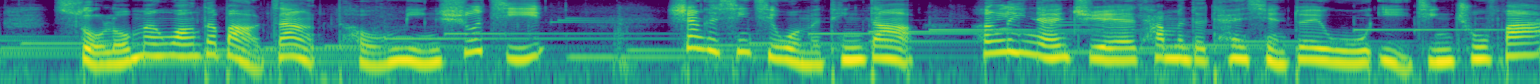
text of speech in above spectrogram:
《所罗门王的宝藏》同名书籍。上个星期我们听到亨利男爵他们的探险队伍已经出发，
